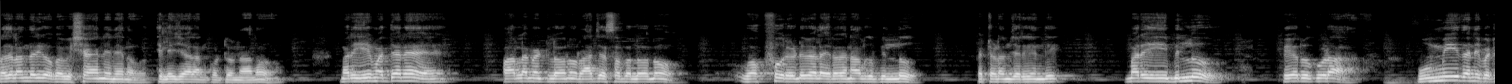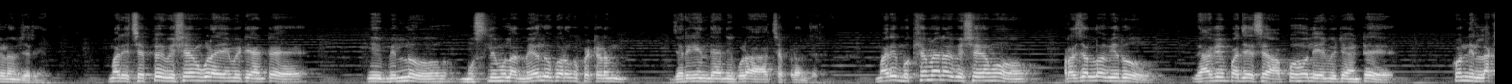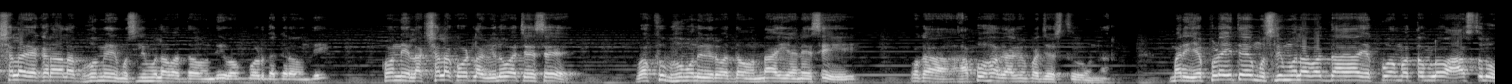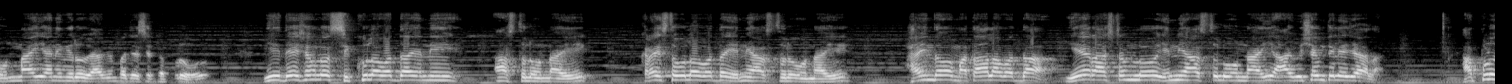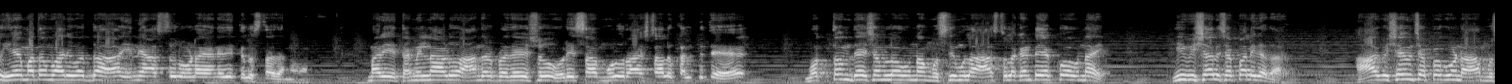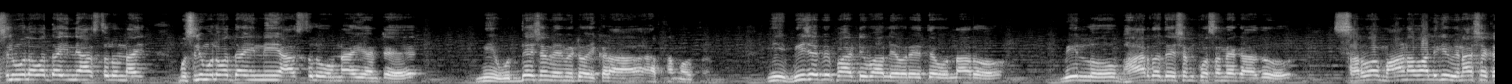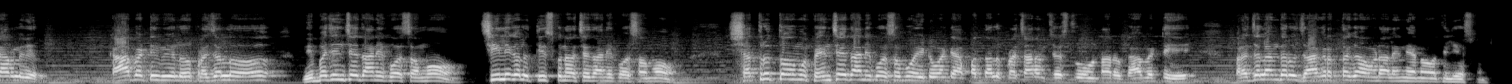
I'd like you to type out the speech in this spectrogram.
ప్రజలందరికీ ఒక విషయాన్ని నేను తెలియజేయాలనుకుంటున్నాను. మరి ఈ మధ్యనే పార్లమెంట్లోను రాజ్యసభలోను వక్ఫ్ రెండు వేల ఇరవై నాలుగు బిల్లు పెట్టడం జరిగింది. మరి ఈ బిల్లు పేరు కూడా ఉమ్మీద్ అని పెట్టడం జరిగింది. మరి చెప్పే విషయం కూడా ఏమిటి అంటే ఈ బిల్లు ముస్లిముల మేలు కొరకు పెట్టడం జరిగింది అని కూడా చెప్పడం జరిగింది. మరి ముఖ్యమైన విషయము ప్రజల్లో వీరు వ్యాపింపజేసే అపోహలు ఏమిటి అంటే కొన్ని లక్షల ఎకరాల భూమి ముస్లిముల వద్ద ఉంది వక్ఫ్ బోర్డు దగ్గర ఉంది. కొన్ని లక్షల కోట్ల విలువ చేసే వక్ఫ్ భూములు వీరి వద్ద ఉన్నాయి అనేసి ఒక అపోహ వ్యాపింపజేస్తూ ఉన్నారు. మరి ఎప్పుడైతే ముస్లింల వద్ద ఎక్కువ మొత్తంలో ఆస్తులు ఉన్నాయి అని మీరు వ్యాపింపజేసేటప్పుడు ఈ దేశంలో సిక్కుల వద్ద ఎన్ని ఆస్తులు ఉన్నాయి క్రైస్తవుల వద్ద ఎన్ని ఆస్తులు ఉన్నాయి హైందవ మతాల వద్ద ఏ రాష్ట్రంలో ఎన్ని ఆస్తులు ఉన్నాయి ఆ విషయం తెలియజేయాలి? అప్పుడు ఏ మతం వారి వద్ద ఎన్ని ఆస్తులు ఉన్నాయనేది తెలుస్తుంది అన్నమాట మరి తమిళనాడు ఆంధ్రప్రదేశ్ ఒడిశా మూడు రాష్ట్రాలు కలిపితే మొత్తం దేశంలో ఉన్న ముస్లిముల ఆస్తుల కంటే ఎక్కువ ఉన్నాయి. ఈ విషయాలు చెప్పాలి కదా. ఆ విషయం చెప్పకుండా ముస్లిముల వద్ద ఇన్ని ఆస్తులు ఉన్నాయి ముస్లిముల వద్ద ఇన్ని ఆస్తులు ఉన్నాయి అంటే మీ ఉద్దేశం ఏమిటో ఇక్కడ అర్థమవుతుంది. ఈ బీజేపీ పార్టీ వాళ్ళు ఎవరైతే ఉన్నారో వీళ్ళు భారతదేశం కోసమే కాదు సర్వ మానవాళికి వినాశకారులు వీరు. కాబట్టి వీళ్ళు ప్రజల్లో విభజించే దానికోసము చీలికలు తీసుకుని వచ్చే దానికోసము శత్రుత్వము పెంచే దానికోసము ఇటువంటి అబద్ధాలు ప్రచారం చేస్తూ ఉంటారు. కాబట్టి ప్రజలందరూ జాగ్రత్తగా ఉండాలని నేను తెలియజేసుకుంటాను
